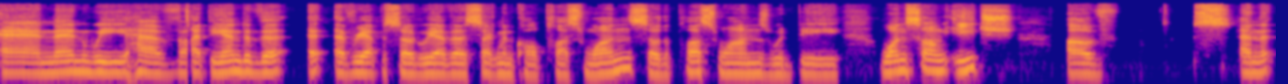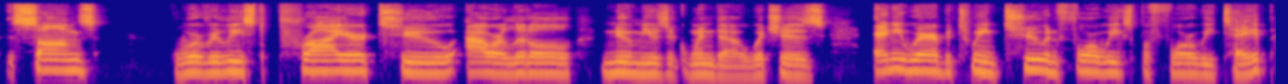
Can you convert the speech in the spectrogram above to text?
and then we have uh, at the end of the every episode we have a segment called plus ones. So the plus ones would be one song each of and the songs were released prior to our little new music window which is anywhere between two and four weeks before we tape.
